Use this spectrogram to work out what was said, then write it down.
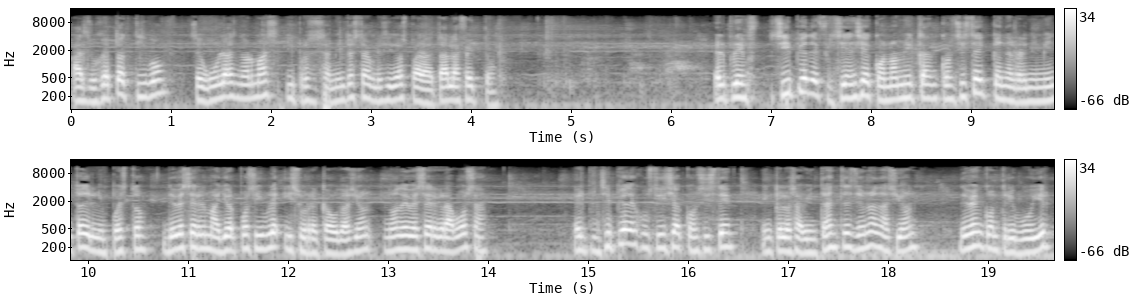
al sujeto activo según las normas y procesamiento establecidos para tal efecto. El principio de eficiencia económica consiste en el rendimiento del impuesto debe ser el mayor posible y su recaudación no debe ser gravosa. El principio de justicia consiste en que los habitantes de una nación deben contribuir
